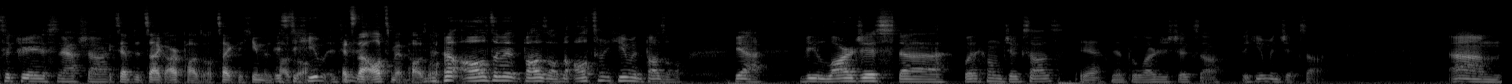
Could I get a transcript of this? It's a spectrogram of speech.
to create a snapshot. Except it's like our puzzle. It's like the human puzzle. It's the human- It's the ultimate puzzle. The ultimate puzzle, the ultimate human puzzle. Yeah, the largest. Uh, what do they call them? Jigsaws. Yeah. Yeah, the largest jigsaw, the human jigsaw. Um.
